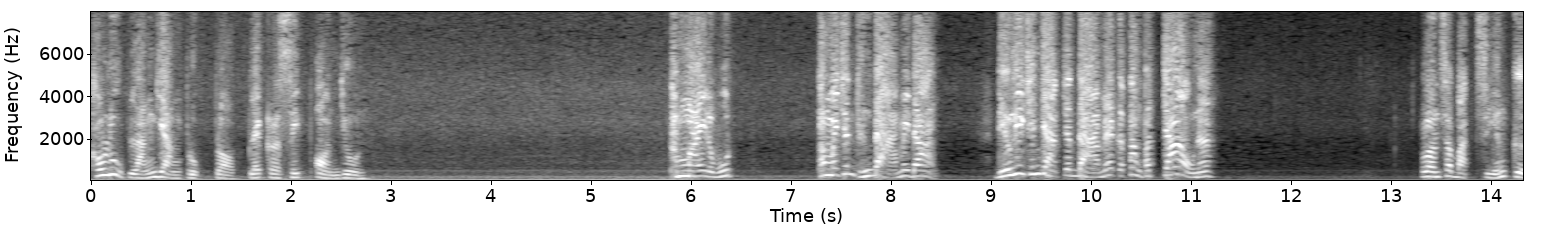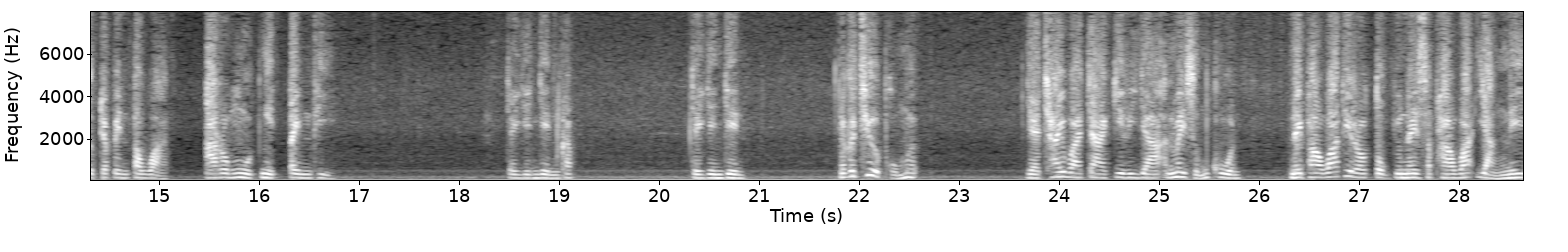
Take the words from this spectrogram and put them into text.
เขาลูบหลังอย่างปลุกปลอบและกระซิบอ่อนโยนทำไมล่ะวุฒทำไมฉันถึงด่าไม่ได้ เดี๋ยวนี้ฉันอยากจะด่าแม้กระทั่งพระเจ้านะ รอนสะบัดเสียงเกือบจะเป็นตวาด อารมณ์หงุดหงิดเต็มทีใจเย็นๆครับ ใจเย็นๆ แล้วก็เชื่อผมเถอะอย่าใช้วาจากิริยาอันไม่สมควร ในภาวะที่เราตกอยู่ในสภาวะอย่างนี้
